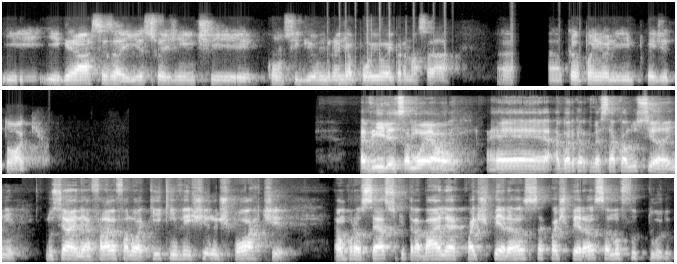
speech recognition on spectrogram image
e, e, graças a isso a gente conseguiu um grande apoio aí para a nossa campanha olímpica de Tóquio. Maravilha, Samuel. É, agora eu quero conversar com a Luciane. Luciane, a Flávia falou aqui que investir no esporte é um processo que trabalha com a esperança, com a esperança no futuro.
